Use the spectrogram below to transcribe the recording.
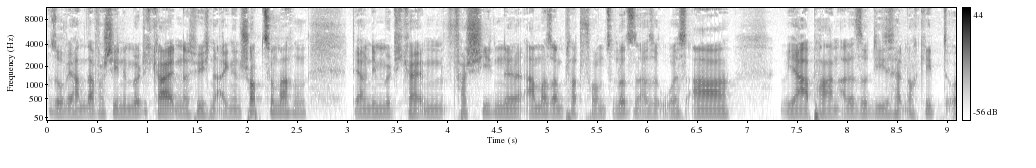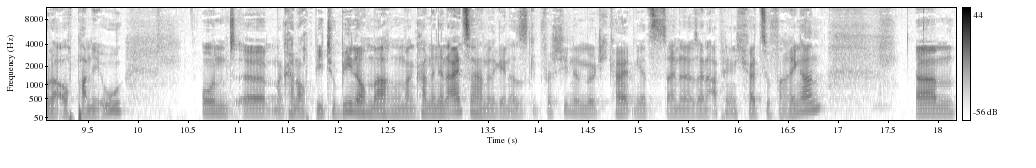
So, wir haben da verschiedene Möglichkeiten, natürlich einen eigenen Shop zu machen. Wir haben die Möglichkeiten, verschiedene Amazon-Plattformen zu nutzen, also USA, Japan, alles so, die es halt noch gibt, oder auch Pan-EU. Und äh, man kann auch B2B noch machen, man kann in den Einzelhandel gehen. Also es gibt verschiedene Möglichkeiten, jetzt seine, seine Abhängigkeit zu verringern. Ähm,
